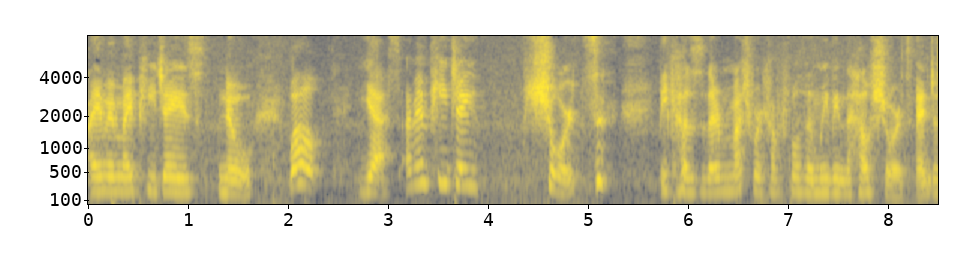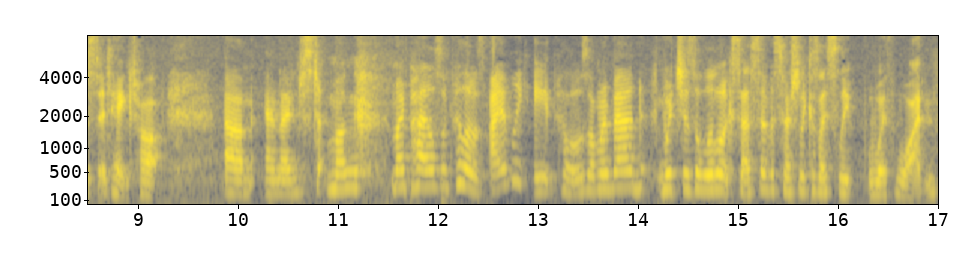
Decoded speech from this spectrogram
I am in my PJs. No. Well, yes, I'm in PJ shorts because they're much more comfortable than leaving the house shorts and just a tank top. Um, and I'm just among my piles of pillows. I have like eight pillows on my bed, which is a little excessive, especially because I sleep with one.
